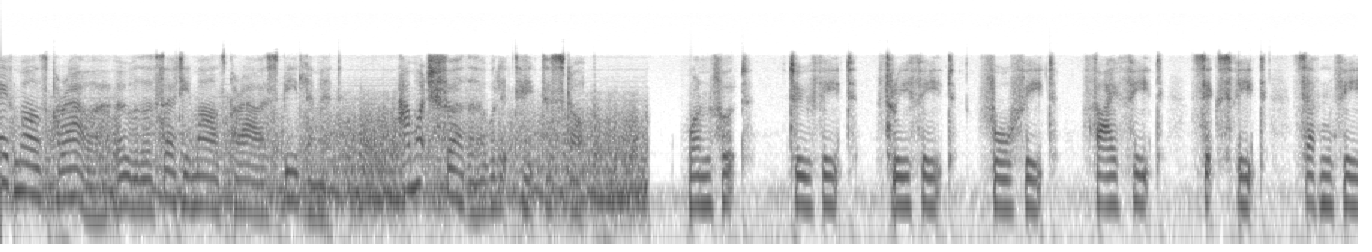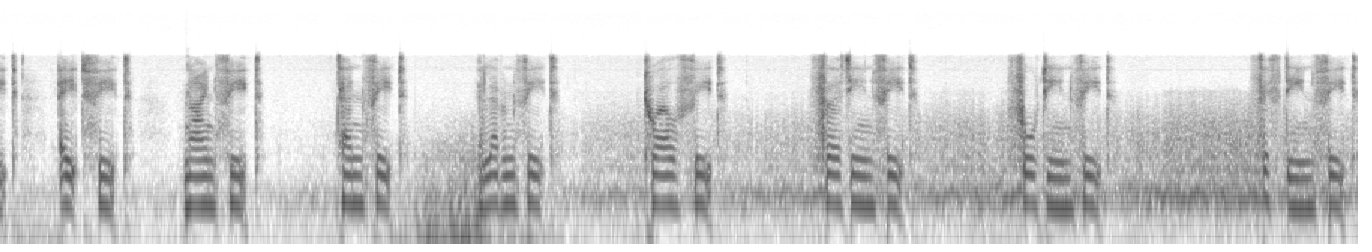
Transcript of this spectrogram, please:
5 miles per hour over the 30 miles per hour speed limit. How much further will it take to stop? One foot, two feet, three feet, four feet, five feet, six feet, seven feet, eight feet, nine feet, ten feet, eleven feet, twelve feet, thirteen feet, fourteen feet, fifteen feet,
